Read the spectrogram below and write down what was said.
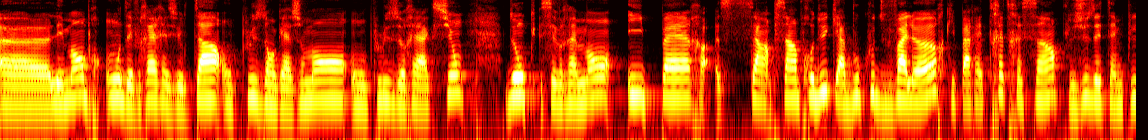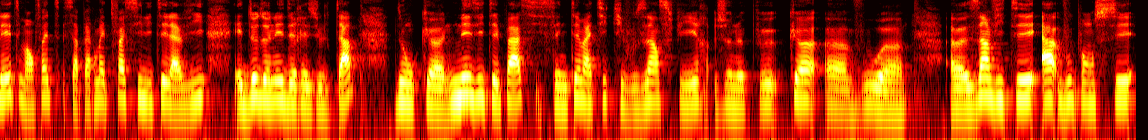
les membres ont des vrais résultats, plus d'engagement, ont plus de réactions. Donc c'est vraiment hyper... C'est un, produit qui a beaucoup de valeur, qui paraît très très simple, juste des templates, mais en fait ça permet de faciliter la vie et de donner des résultats. Donc euh, n'hésitez pas, si c'est une thématique qui vous inspire, je ne peux que euh, vous euh, inviter à vous pencher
